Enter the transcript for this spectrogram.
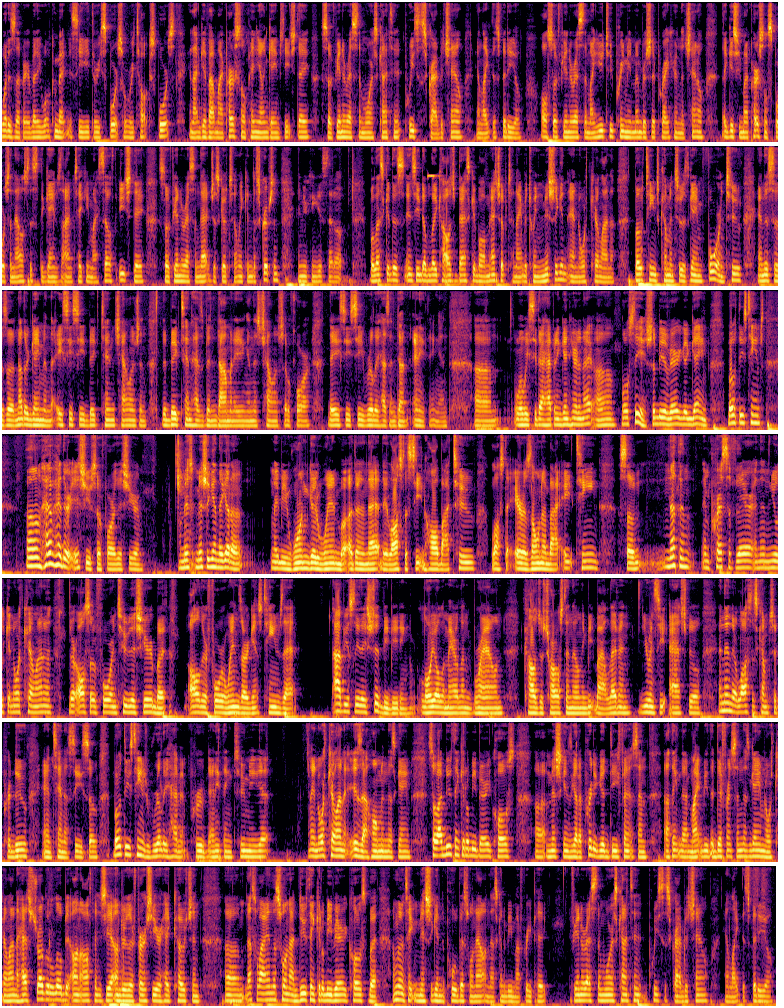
What is up, everybody? Welcome back to CE3 Sports, where we talk sports and I give out my personal opinion on games each day. So, if you're interested in more content, please subscribe to the channel and like this video. Also, if you're interested in my YouTube Premium membership right here in the channel, that gives you my personal sports analysis, the games I'm taking myself each day. So, if you're interested in that, just go to the link in the description and you can get set up. But let's get this NCAA college basketball matchup tonight between Michigan and North Carolina. Both teams come into this game four and two, and this is another game in the ACC Big Ten Challenge, and the Big Ten has been dominating in this challenge so far. The ACC really hasn't done anything, and um, will we see that happen again here tonight? Uh, we'll see. It should be a very good game. Both these teams um, have had their issues so far this year. Michigan, they got a maybe one good win, but other than that, they lost to Seton Hall by two, lost to Arizona by 18. So nothing impressive there. And then you look at North Carolina; they're also four and two this year, but all their four wins are against teams that obviously they should be beating Loyola Maryland, Brown, College of Charleston. They only beat by 11. UNC Asheville, and then their losses come to Purdue and Tennessee. So both these teams really haven't proved anything to me yet. And North Carolina is at home in this game. So I do think it'll be very close. Uh, Michigan's got a pretty good defense, and I think that might be the difference in this game. North Carolina has struggled a little bit on offense yet under their first year head coach, and um, that's why in this one I do think it'll be very close, but I'm going to take Michigan to pull this one out, and that's going to be my free pick. If you're interested in more content, please subscribe to the channel and like this video.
